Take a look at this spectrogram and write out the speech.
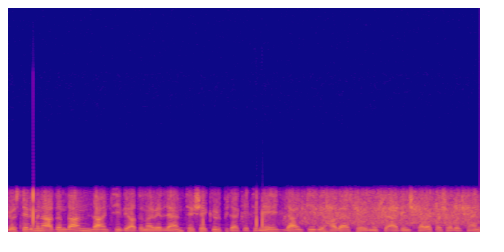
Gösterimin ardından Line TV adına verilen teşekkür plaketini Line TV haber sorumlusu Erdinç Karakaş alırken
